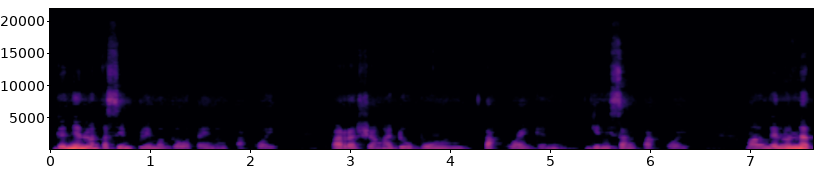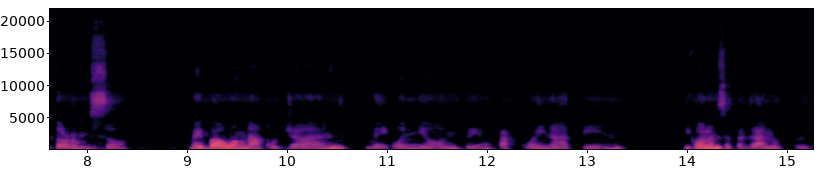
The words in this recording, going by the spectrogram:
ganyan lang kasimple maggawa tayo ng takway. Para siyang adobong takway, ganun. Ginisang takway mga ganun na terms. So, may bawang na ako dyan. May onion. Ito yung takway natin. Hindi ko alam sa Tagalog to eh.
